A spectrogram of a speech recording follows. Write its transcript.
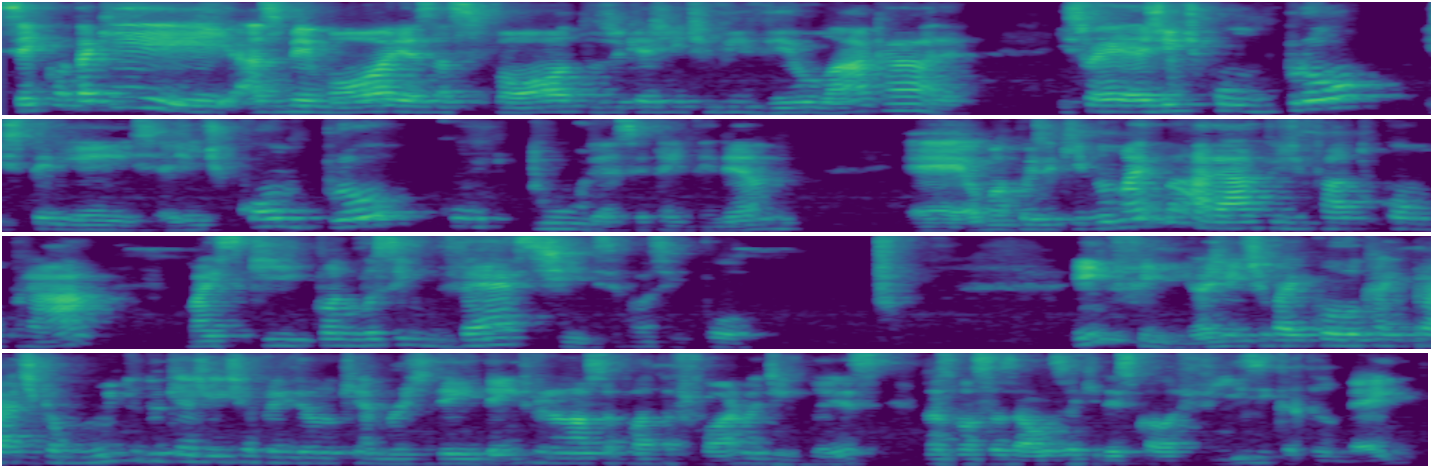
Sem contar que as memórias, as fotos, o que a gente viveu lá, cara, isso é, a gente comprou experiência, a gente comprou cultura, você tá entendendo? É uma coisa que não é barato de fato comprar, mas que quando você investe, você fala assim, pô. Enfim, a gente vai colocar em prática muito do que a gente aprendeu no Cambridge Day dentro da nossa plataforma de inglês, nas nossas aulas aqui da escola física também.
